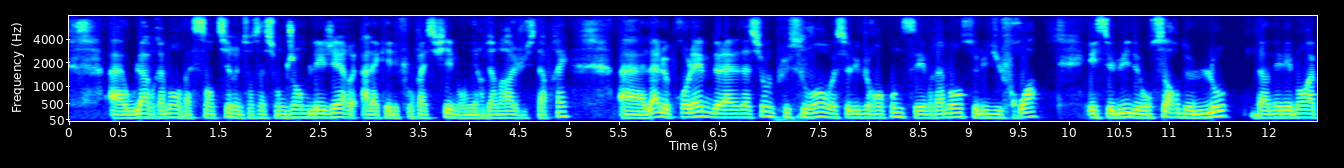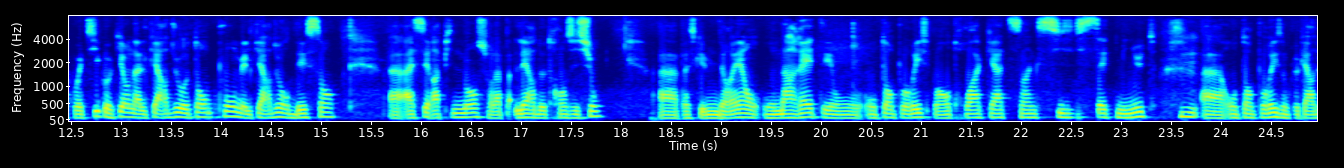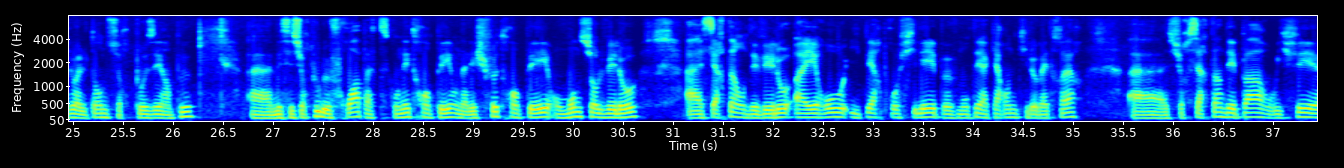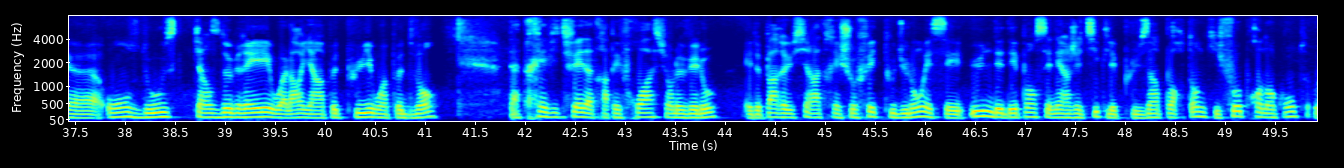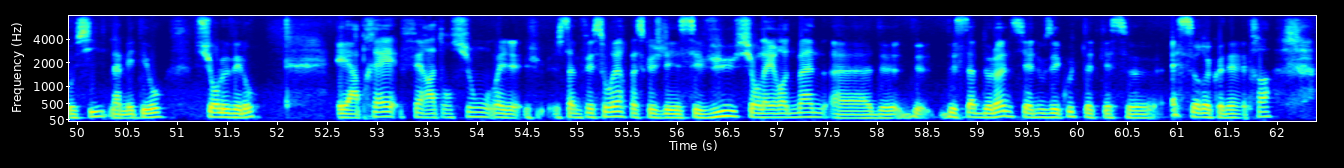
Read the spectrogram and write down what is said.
où là vraiment on va sentir une sensation de jambe légère à laquelle il faut pas se fier, mais on y reviendra juste après. là, le problème de la natation, le plus souvent, celui que je rencontre, c'est vraiment celui du froid et celui de on sort de l'eau d'un élément aquatique. Ok, on a le cardio au tampon, mais le cardio redescend euh, assez rapidement sur l'aire de transition. Euh, parce que mine de rien, on, arrête et on, temporise pendant 3, 4, 5, 6, 7 minutes. Mm. Euh, on temporise, donc le cardio a le temps de se reposer un peu. mais c'est surtout le froid parce qu'on est trempé, on a les cheveux trempés, on monte sur le vélo. certains ont des vélos aéro hyper profilés, peuvent monter à 40 km heure. sur certains départs où il fait 11, 12, 15 degrés, ou alors il y a un peu de pluie ou un peu de vent, tu très vite fait d'attraper froid sur le vélo et de pas réussir à te réchauffer tout du long. Et c'est une des dépenses énergétiques les plus importantes qu'il faut prendre en compte aussi, la météo sur le vélo. Et après, faire attention, ça me fait sourire parce que je l'ai vu sur l'Ironman euh, de, de, de Sable d'Olonne. Si elle nous écoute, peut-être qu'elle se, elle se reconnaîtra.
